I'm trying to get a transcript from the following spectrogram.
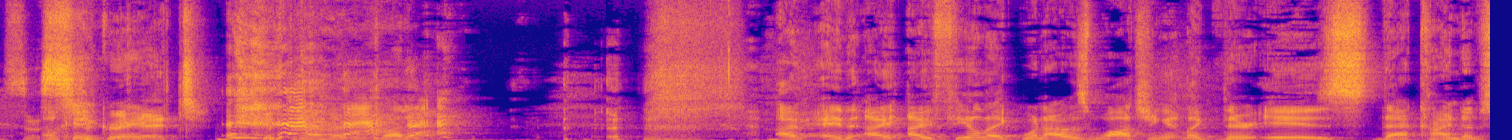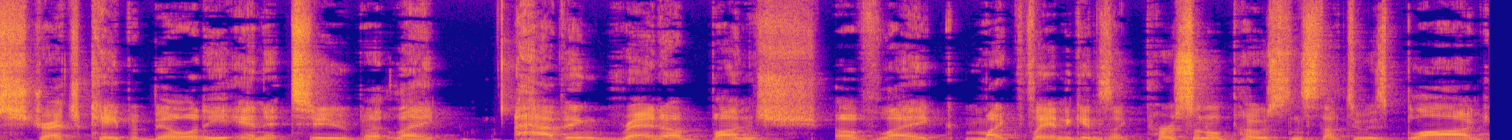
that's a Okay, great. stretch Good job, everybody. I, and I, I feel like when I was watching it, like there is that kind of stretch capability in it too. But like having read a bunch of like Mike Flanagan's like personal posts and stuff to his blog,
